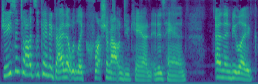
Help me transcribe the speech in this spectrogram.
Jason Todd's the kind of guy that would like crush him out in Ducan in his hand and then be like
